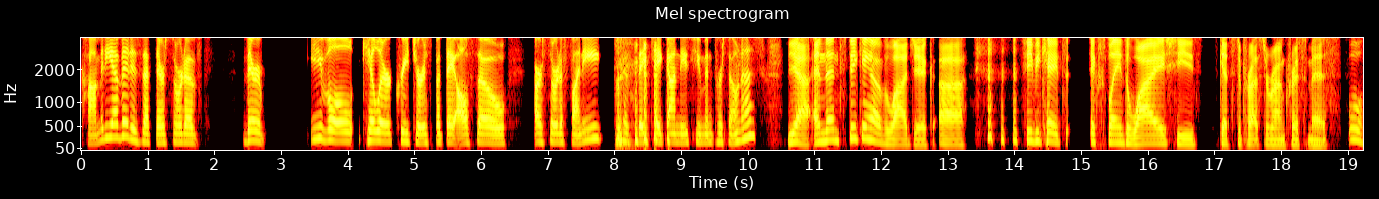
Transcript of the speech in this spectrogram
comedy of it is that they're sort of they're evil killer creatures but they also are sort of funny because they take on these human personas Yeah, and then speaking of logic, uh, Phoebe Cates explains why she gets depressed around Christmas, Ooh.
